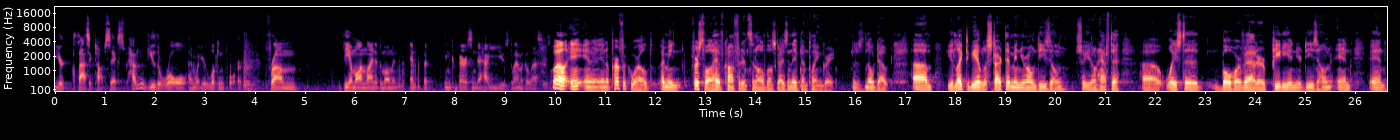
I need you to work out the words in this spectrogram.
your classic top six. How do you view the role and what you're looking for from the Aman line at the moment, and but in comparison to how you used Lammikko last season? Well, in, in, a, in a perfect world, I mean, first of all, I have confidence in all of those guys, and they've been playing great. There's no doubt. Um, you'd like to be able to start them in your own D zone, so you don't have to uh, waste a Bo Horvat or Petey in your D zone, and and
